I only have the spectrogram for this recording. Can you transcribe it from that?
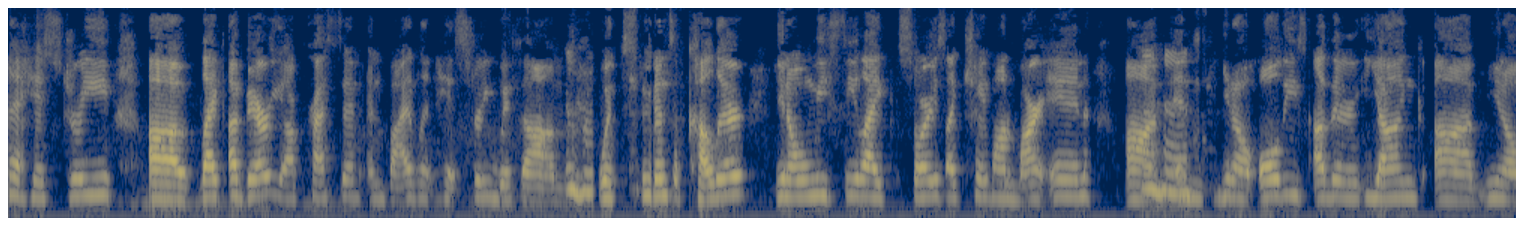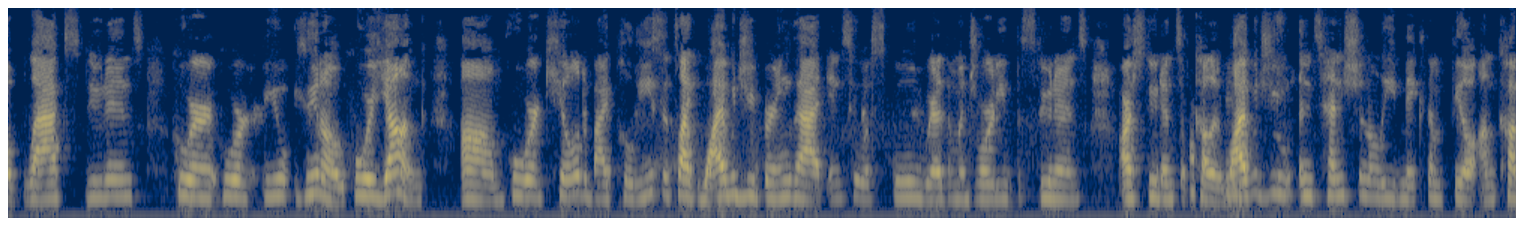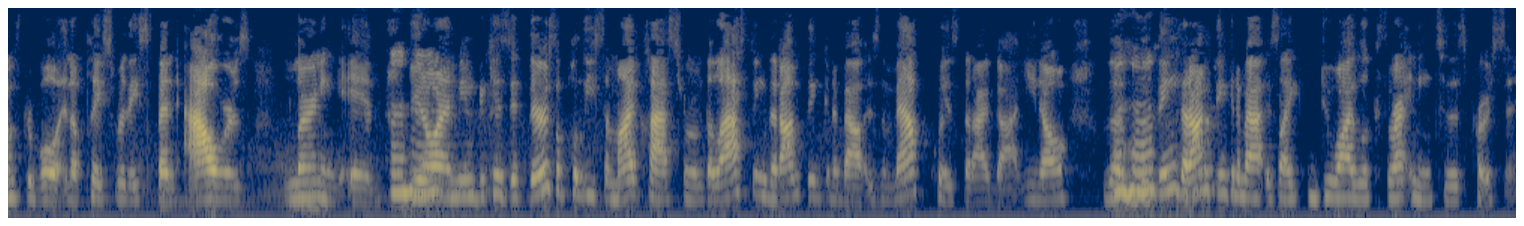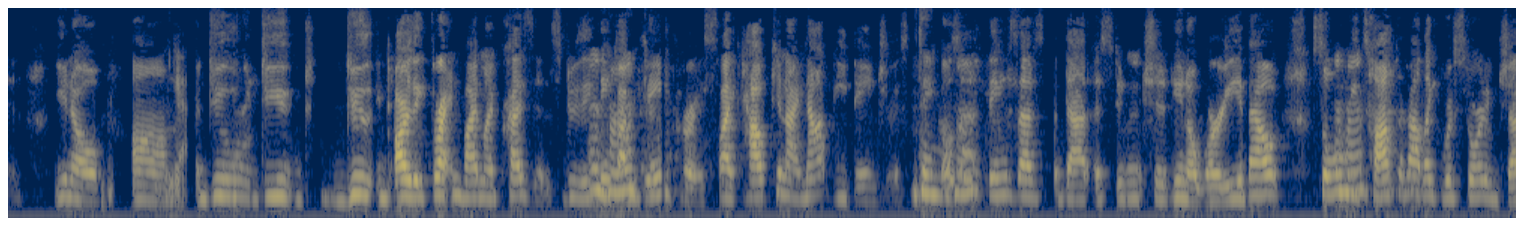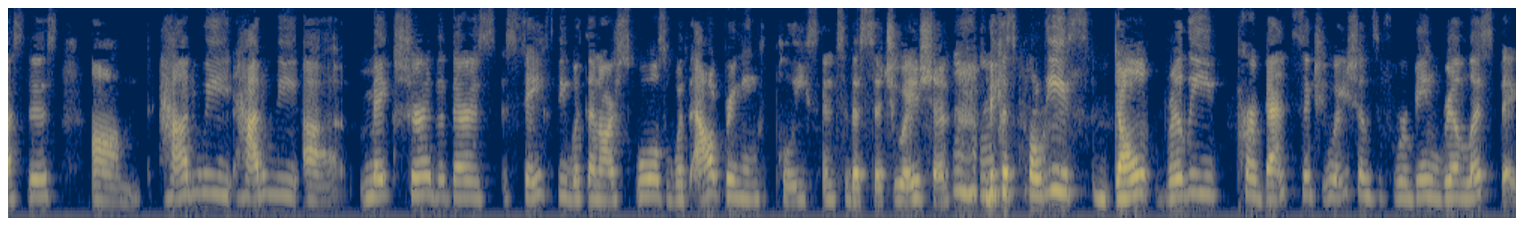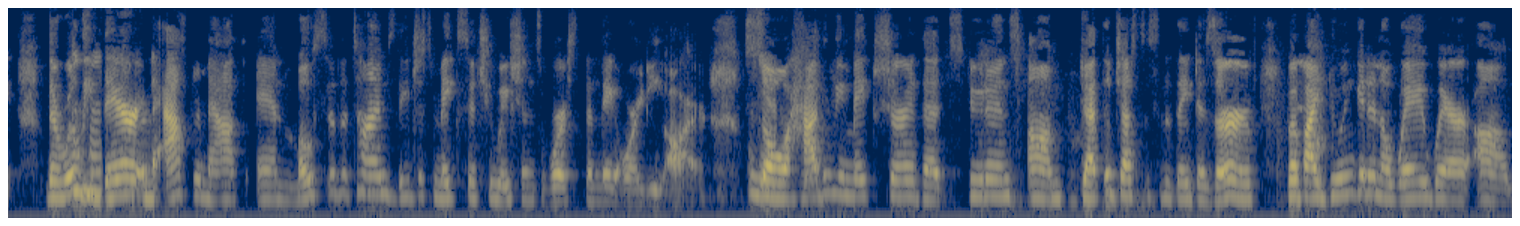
a history of like a very oppressive and violent history with um mm-hmm. with students of color. You know, when we see like stories like Trayvon Martin, um, mm-hmm. and you know all these other young um, you know black students who are who are you, you know who are young um, who were killed by police it's like why would you bring that into a school where the majority of the students are students of color why would you intentionally make them feel uncomfortable in a place where they spend hours learning in. Mm-hmm. You know mm-hmm. what I mean? Because if there's a police in my classroom, the last thing that I'm thinking about is the math quiz that I got. You know, the, mm-hmm. the thing that I'm thinking about is like, do I look threatening to this person? You know, um, yeah. do do you do are they threatened by my presence? Do they mm-hmm. think I'm mm-hmm. dangerous? Like, how can I not be dangerous? Those are the things that that a student should you know worry about. So when we mm-hmm. talk about like restorative justice, um, how do we how do we uh, make sure that there's safety within our schools without bringing police into the situation mm-hmm. because police don't really prevent situations if we're being realistic. They're really mm-hmm. there in the aftermath, and most of the times they just make situations worse than they already are. So, yeah. how do we make sure that students um, get the justice that they deserve, but by doing it in a way where um,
